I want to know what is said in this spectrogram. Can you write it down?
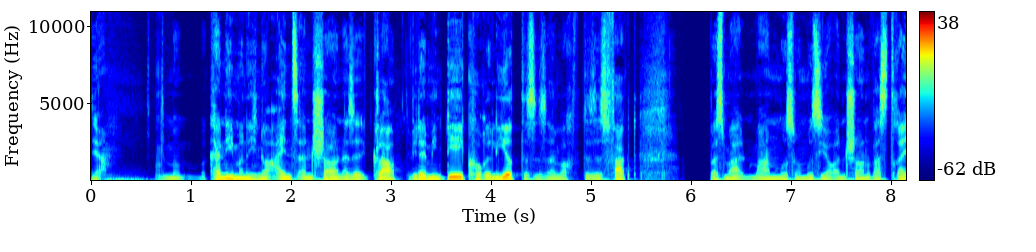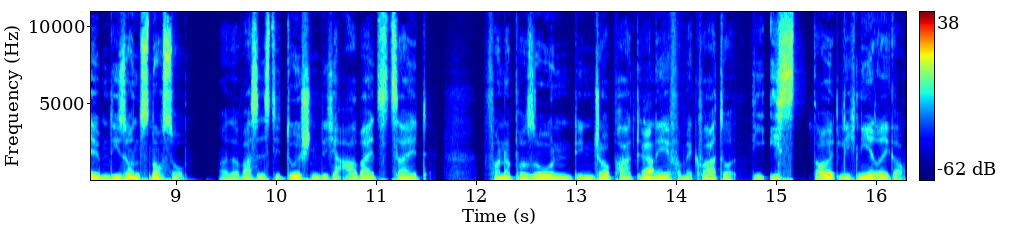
ja, man kann immer nicht nur eins anschauen. Also klar, Vitamin D korreliert, das ist einfach, das ist Fakt. was man halt machen muss, man muss sich auch anschauen, was treiben die sonst noch so. Also was ist die durchschnittliche Arbeitszeit von einer Person, die einen Job hat in Ja. der Nähe vom Äquator? Die ist deutlich niedriger.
